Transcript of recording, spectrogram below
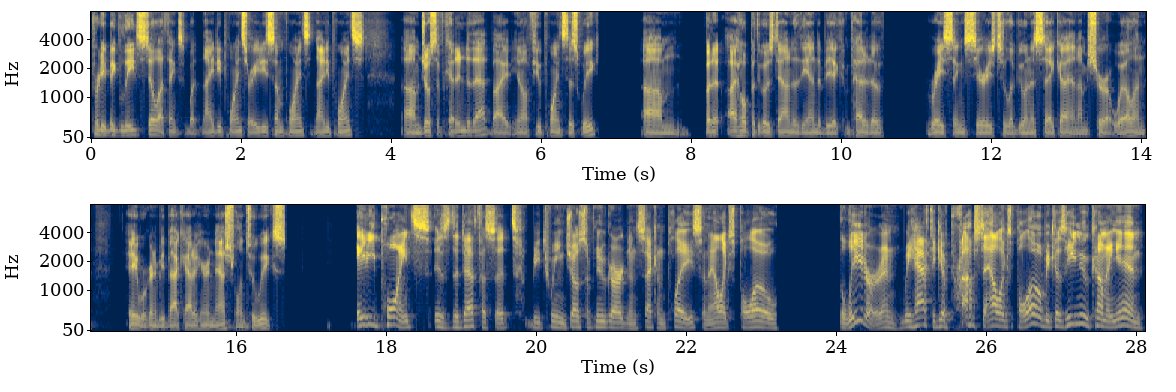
pretty big lead still. I think it's what 90 points or 80 some points, 90 points. Um, Josef cut into that by you know a few points this week. Um, but I hope it goes down to the end to be a competitive racing series to Laguna Seca, and I'm sure it will. And hey, we're going to be back out of here in Nashville in two weeks. 80 points is the deficit between Josef Newgarden in second place and Alex Palou, the leader. And we have to give props to Alex Palou because he knew coming in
